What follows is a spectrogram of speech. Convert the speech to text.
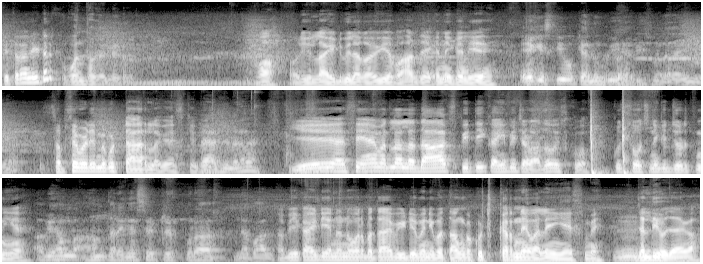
कितना लीटर? वन थाउज़ेंड लीटर। वाह और ये लाइट भी लगाई हुई है बाहर देखने के लिए। एक इसकी वो कैनोपी है बीच में लगाई हुई है। सबसे बड़े मेरे को टायर लगे इसके टायर ये ऐसे हैं मतलब लद्दाख स्पीति कहीं भी चढ़ा दो इसको। कुछ सोचने की ज़रूरत नहीं है। अभी हम हम करेंगे इससे ट्रिप पूरा नेपाल। अभी एक आइडिया इन्होंने और बताया वीडियो में नहीं बताऊँगा कुछ करने वाले हैं इसमें। जल्दी हो जाएगा।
